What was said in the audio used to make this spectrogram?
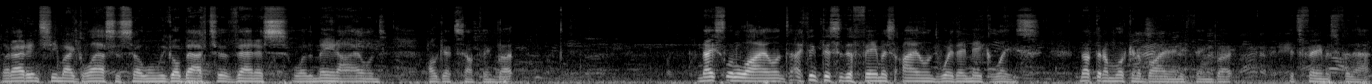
but I didn't see my glasses. So when we go back to Venice or the main island, I'll get something. But nice little island. I think this is the famous island where they make lace. Not that I'm looking to buy anything, but it's famous for that.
